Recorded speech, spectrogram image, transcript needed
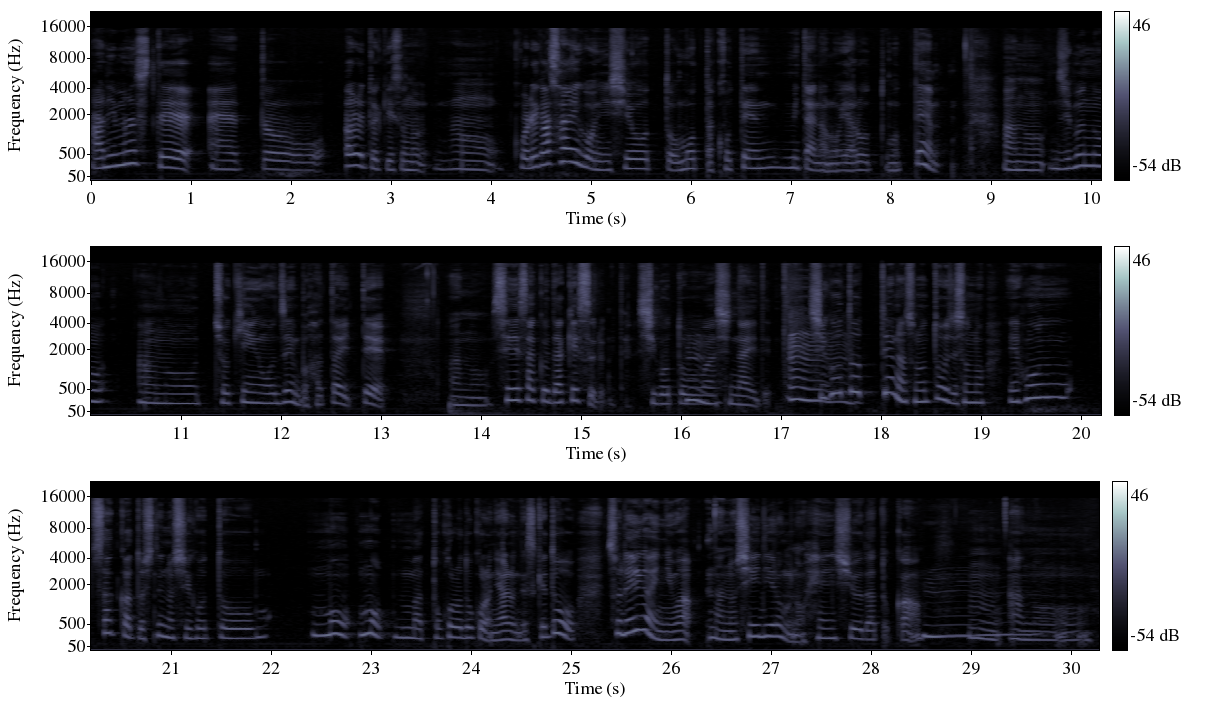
ありまして、えーっとある時その、うん、これが最後にしようと思った個展みたいなのをやろうと思ってあの自分のあの貯金を全部はたいてあの制作だけするみたいな仕事はしないで、仕事っていうのはその当時その絵本作家としての仕事ももまあ、ところどころにあるんですけどそれ以外にはあの CD ロムの編集だとか、うん。あの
